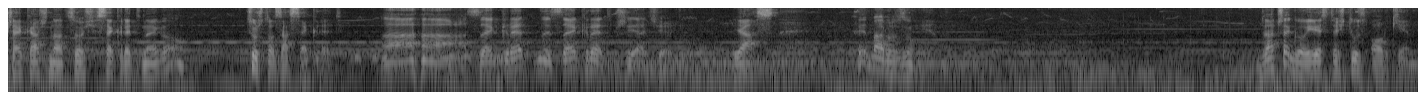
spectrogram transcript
Czekasz na coś sekretnego? Cóż to za sekret? Aha, sekretny sekret, przyjacielu. Jasne. Chyba rozumiem. Dlaczego jesteś tu z orkiem?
